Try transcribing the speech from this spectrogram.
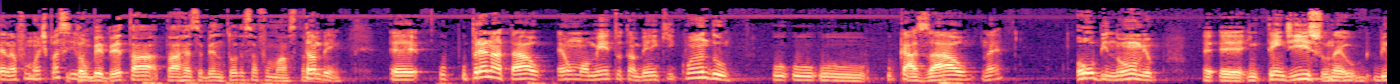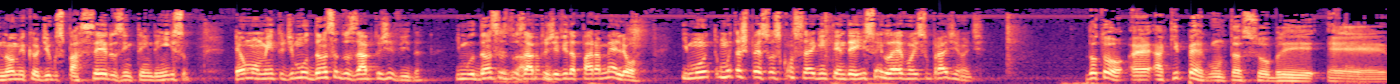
Ela é um fumante passivo. Então o bebê está tá recebendo toda essa fumaça também. Também. É, o, o pré-natal é um momento também que quando o, o, o, casal, né, ou o binômio é, é, entende isso, né, o binômio que eu digo, os parceiros entendem isso, é um momento de mudança dos hábitos de vida. E mudanças Exatamente. dos hábitos de vida para melhor. E muito, muitas pessoas conseguem entender isso e levam isso para adiante. Doutor, é, aqui pergunta sobre é,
